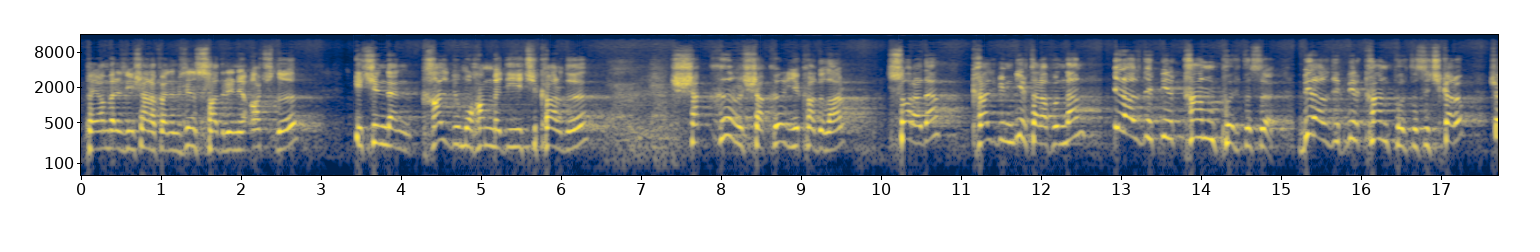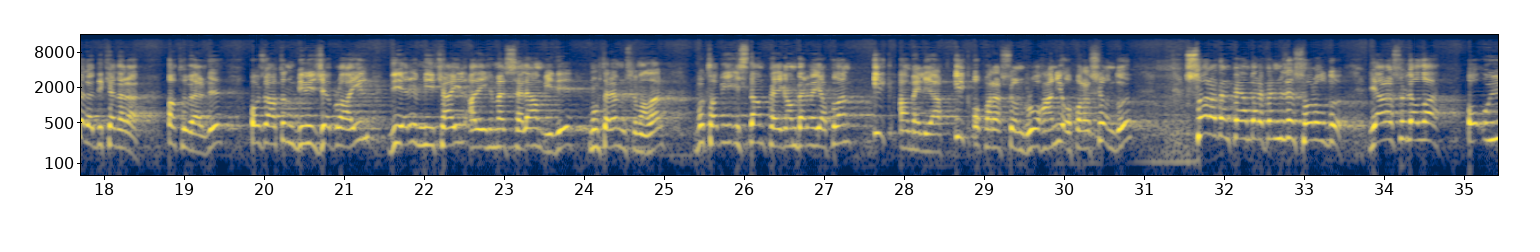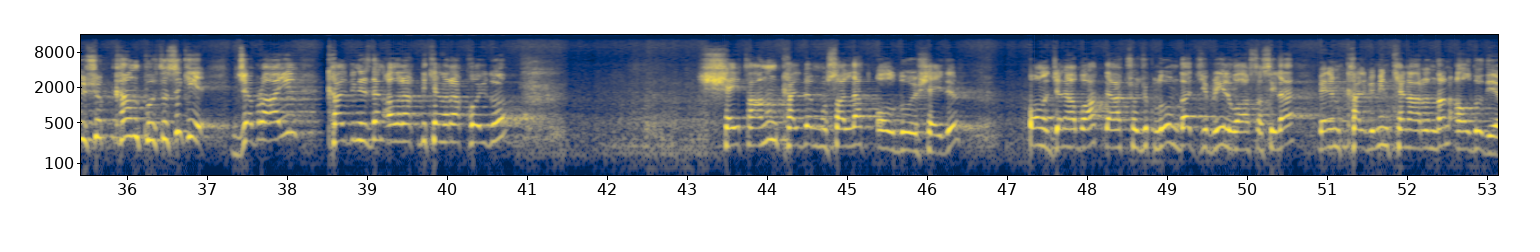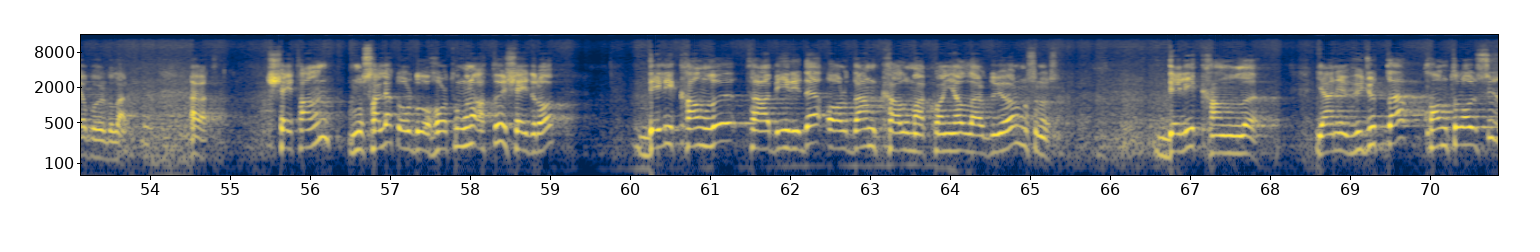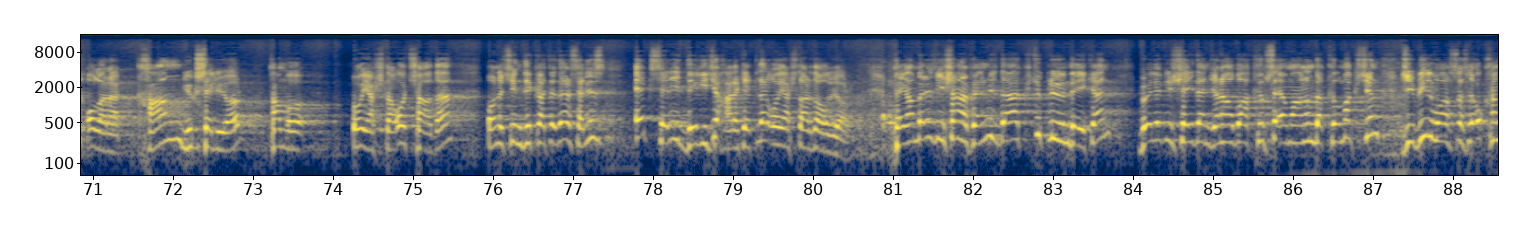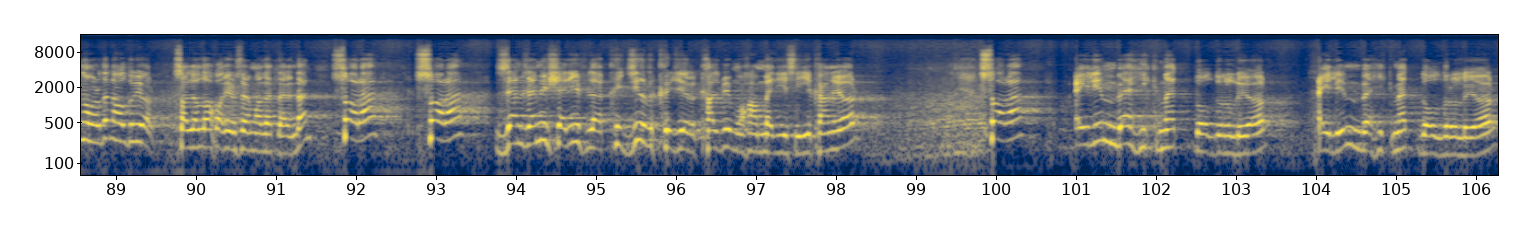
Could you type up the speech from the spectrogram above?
Peygamber Zişan Efendimizin sadrini açtı. içinden kalbi Muhammedi'yi çıkardı. Şakır şakır yıkadılar. Sonra da kalbin bir tarafından birazcık bir kan pıhtısı, birazcık bir kan pıhtısı çıkarıp şöyle bir kenara atıverdi. O zatın biri Cebrail, diğeri Mikail aleyhisselam idi. Muhterem Müslümanlar, bu tabi İslam peygamberine yapılan ilk ameliyat, ilk operasyon, ruhani operasyondu. Sonradan Peygamber Efendimiz'e soruldu. Ya Resulallah o uyuşuk kan pıhtısı ki Cebrail kalbinizden alarak bir kenara koydu. Şeytanın kalbe musallat olduğu şeydir. Onu Cenab-ı Hak daha çocukluğumda Cibril vasıtasıyla benim kalbimin kenarından aldı diye buyurdular. Evet. Şeytanın musallat olduğu, hortumunu attığı şeydir o. Delikanlı tabiri de oradan kalma Konyalılar duyuyor musunuz? Delikanlı. Yani vücutta kontrolsüz olarak kan yükseliyor. Tam o o yaşta, o çağda. Onun için dikkat ederseniz ekseri delici hareketler o yaşlarda oluyor. Peygamberimiz Zişan Efendimiz daha küçüklüğündeyken böyle bir şeyden Cenab-ı Hak hıfz emanını kılmak için Cibril vasıtasıyla o kanı oradan aldırıyor sallallahu aleyhi ve sellem hazretlerinden. Sonra sonra zemzemi şerifle kıcır kıcır kalbi Muhammedisi yıkanıyor. Sonra ilim ve hikmet dolduruluyor. İlim ve hikmet dolduruluyor.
